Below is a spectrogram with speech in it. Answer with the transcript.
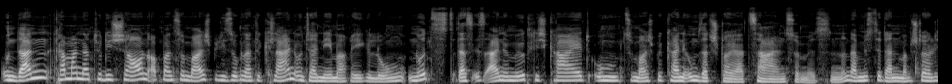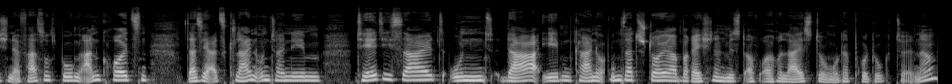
Und dann kann man natürlich schauen, ob man zum Beispiel die sogenannte Kleinunternehmerregelung nutzt. Das ist eine Möglichkeit, um zum Beispiel keine Umsatzsteuer zahlen zu müssen. Und da müsst ihr dann beim steuerlichen Erfassungsbogen ankreuzen, dass ihr als Kleinunternehmen tätig seid und da eben keine Umsatzsteuer berechnen müsst auf eure Leistungen oder Produkte. Ne?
